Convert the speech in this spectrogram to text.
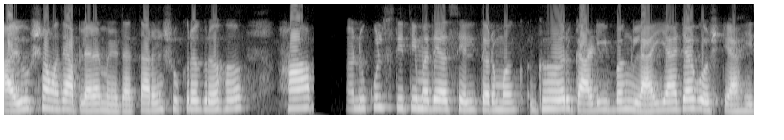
आयुष्यामध्ये आपल्याला मिळतात. कारण शुक्र ग्रह हा अनुकूल स्थितीमध्ये असेल तर मग घर गाडी बंगला या ज्या गोष्टी आहेत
